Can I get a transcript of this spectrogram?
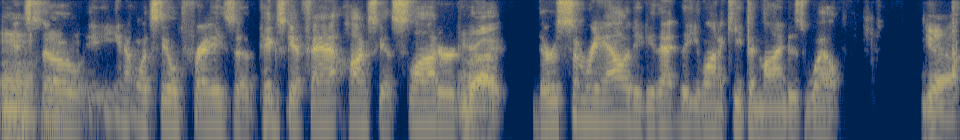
Mm-hmm. And so, you know, what's the old phrase? Uh, pigs get fat, hogs get slaughtered. Right. Uh, there's some reality to that that you want to keep in mind as well. Yeah.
